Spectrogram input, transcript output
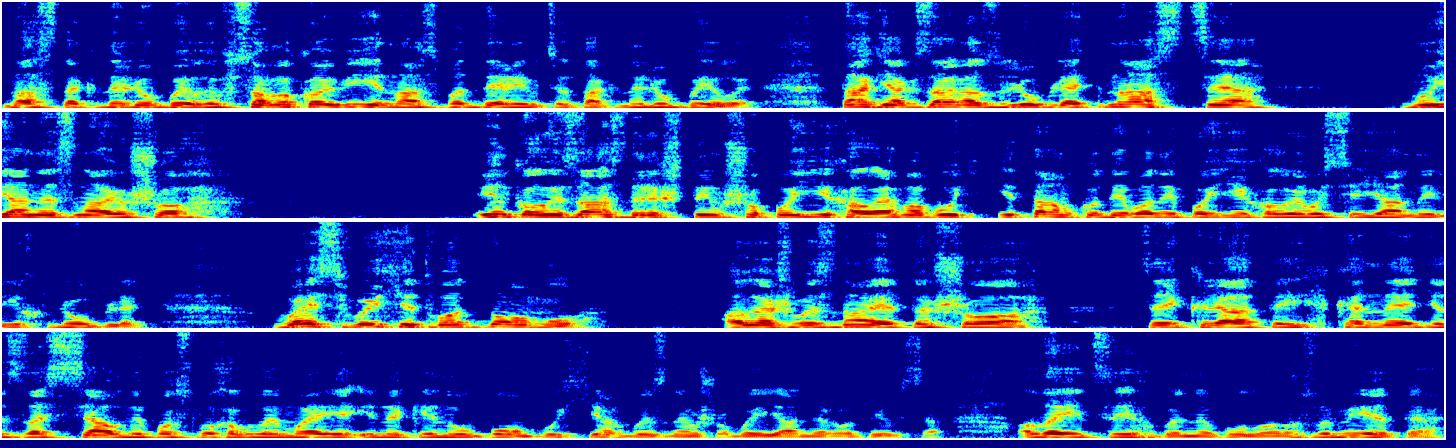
нас так не любили, в 40-ві нас бандерівці так не любили. Так як зараз люблять нас, це, ну я не знаю, що інколи заздриш тим, що поїхали, а мабуть, і там, куди вони поїхали, росіяни їх люблять. Весь вихід в одному. Але ж ви знаєте, що цей клятий Кеннеді засяв, не послухав Лемея і не кинув бомбу. Хер би з ним, щоб я не родився. Але і цих би не було. Розумієте,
